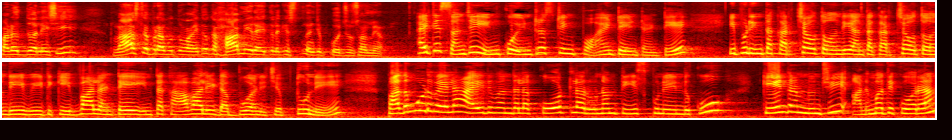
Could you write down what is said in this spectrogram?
పడొద్దు అనేసి రాష్ట్ర ప్రభుత్వం అయితే ఒక హామీ రైతులకు ఇస్తుందని చెప్పుకోవచ్చు సౌమ్య. అయితే సంజయ్ ఇంకో ఇంట్రెస్టింగ్ పాయింట్ ఏంటంటే ఇప్పుడు ఇంత ఖర్చు అవుతోంది అంత ఖర్చు అవుతోంది వీటికి ఇవ్వాలంటే ఇంత కావాలి డబ్బు అని చెప్తూనే పదమూడు వేల ఐదు వందల కోట్ల రుణం తీసుకునేందుకు కేంద్రం నుంచి అనుమతి కోరాం.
